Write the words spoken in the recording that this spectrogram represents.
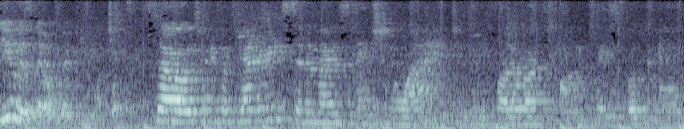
viewers know where we can watch it. So, 25th January, cinemas nationwide. You can follow us on Facebook and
